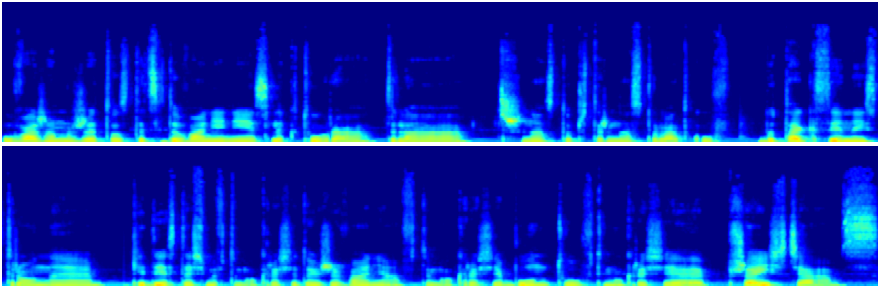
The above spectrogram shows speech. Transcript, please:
uważam, że to zdecydowanie nie jest lektura dla 13-14-latków, bo tak z jednej strony, kiedy jesteśmy w tym okresie dojrzewania, w tym okresie buntu, w tym okresie przejścia z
